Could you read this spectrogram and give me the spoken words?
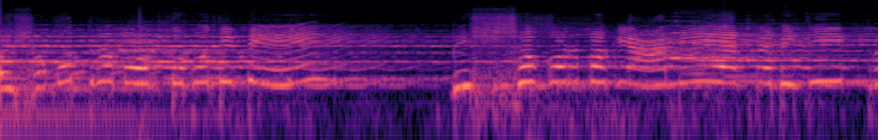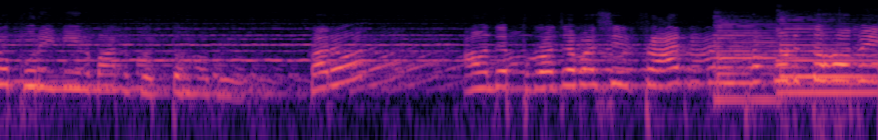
ওই সমুদ্র মধ্যবতীতে বিশ্বকর্মাকে আনিয়ে একটা বিচিত্র পুরী নির্মাণ করতে হবে। কারণ আমাদের প্রজাবাসীর প্রাণ রক্ষা করতে হবে।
